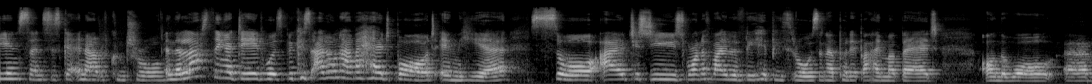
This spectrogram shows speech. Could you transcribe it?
The incense is getting out of control. And the last thing I did was because I don't have a headboard in here, so I just used one of my lovely hippie throws and I put it behind my bed on the wall. Um,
